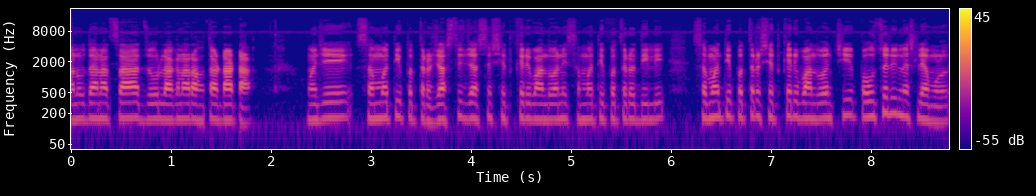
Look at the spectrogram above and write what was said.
अनुदानाचा जो लागणारा होता डाटा म्हणजे संमतीपत्र जास्तीत जास्त शेतकरी बांधवांनी संमतीपत्र दिली. संमतीपत्र शेतकरी बांधवांची पोहोचली नसल्यामुळं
